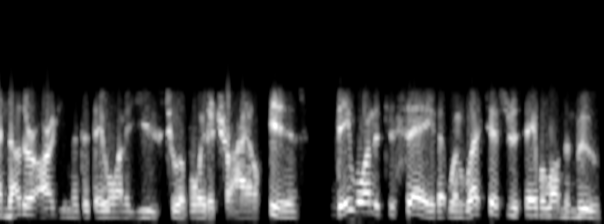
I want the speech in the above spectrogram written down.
Another argument that they want to use to avoid a trial is they wanted to say that when Westchester Disabled on the Move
